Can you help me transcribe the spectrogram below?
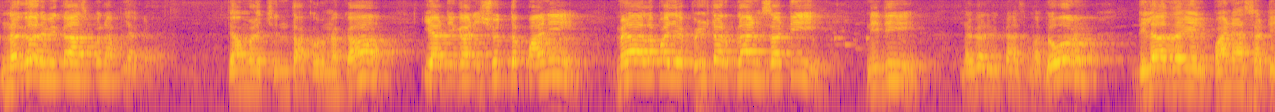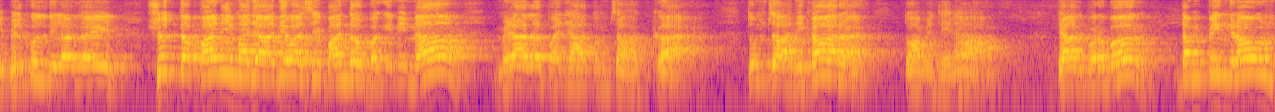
नगर विकास पण आपल्याकडे त्यामुळे चिंता करू नका. या ठिकाणी शुद्ध पाणी मिळालं पाहिजे. फिल्टर प्लांटसाठी निधी नगरविकासमधून मधून दिला जाईल. पाण्यासाठी बिलकुल दिला जाईल. शुद्ध पाणी माझ्या आदिवासी बांधव भगिनींना मिळालं पाहिजे. हा तुमचा हक्क आहे. तुमचा अधिकार आहे. तो आम्ही देणार. त्याचबरोबर डम्पिंग ग्राउंड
